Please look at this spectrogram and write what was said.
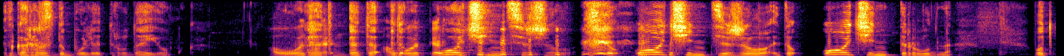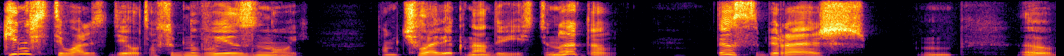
это гораздо более трудоемко. А оперный? Это, это, а это очень тяжело. Это очень тяжело. Это очень трудно. Вот кинофестиваль сделать, особенно выездной, там человек на 200, ну это ты собираешь, э,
